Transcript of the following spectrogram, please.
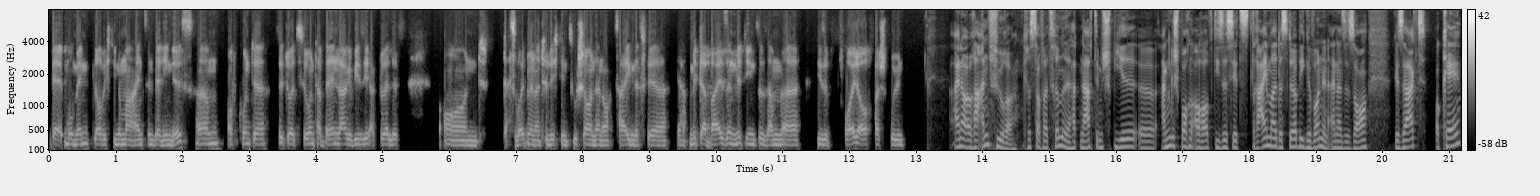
wer im Moment, glaube ich, die Nummer eins in Berlin ist, ähm, aufgrund der Situation, Tabellenlage, wie sie aktuell ist. Und das wollten wir natürlich den Zuschauern dann auch zeigen, dass wir ja, mit dabei sind, mit ihnen zusammen äh, diese Freude auch versprühen. Einer eurer Anführer, Christopher Trimmel, hat nach dem Spiel äh, angesprochen, auch auf dieses jetzt dreimal das Derby gewonnen in einer Saison, gesagt, okay,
